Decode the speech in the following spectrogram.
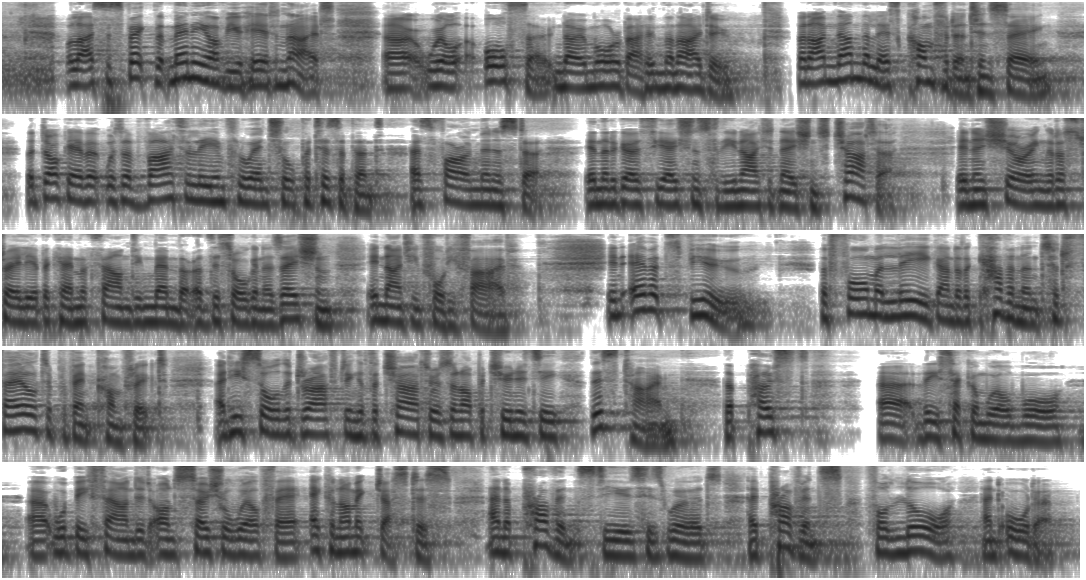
Well, I suspect that many of you here tonight uh, will also know more about him than I do. But I'm nonetheless confident in saying that Doc Evatt was a vitally influential participant as Foreign Minister in the negotiations for the United Nations Charter in ensuring that Australia became a founding member of this organisation in 1945. In Evatt's view, the former League under the Covenant had failed to prevent conflict, and he saw the drafting of the Charter as an opportunity this time that post uh, the Second World War uh, would be founded on social welfare, economic justice, and a province, to use his words, a province for law and order.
